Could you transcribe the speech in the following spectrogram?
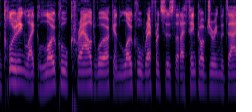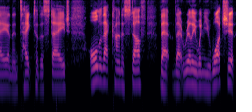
including like local crowd work and local references that I think of during the day and then take to the stage. All of that kind of stuff that, that really, when you watch it,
